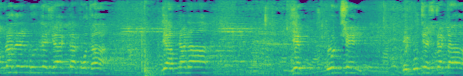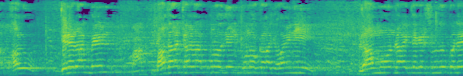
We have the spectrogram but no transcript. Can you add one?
আপনাদের উদ্দেশ্যে একটা কথা, যে আপনারা যে করছেন, এই প্রচেষ্টাটা ভালো। জেনে রাখবেন বাধা ছাড়া কোনোদিন কোনো কাজ হয়নি। রামমোহন রায় থেকে শুরু করে,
